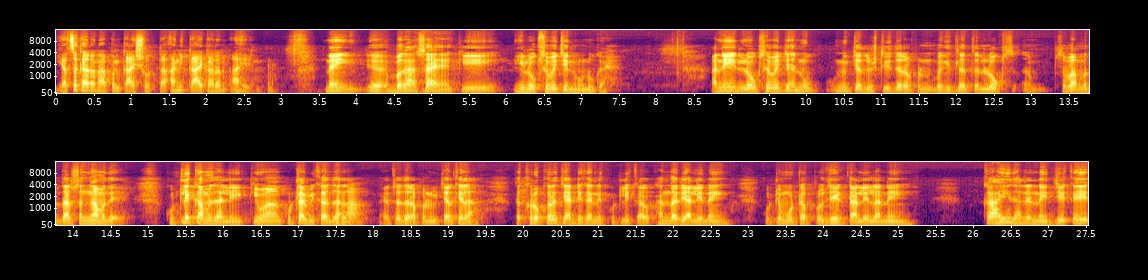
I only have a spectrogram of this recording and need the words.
याचं कारण आपण काय शोधता आणि काय कारण आहे? नाही बघा असं आहे की ही। लोकसभेची निवडणूक आहे आणि लोकसभेच्या निवडणुकीच्या दृष्टीत जर आपण बघितलं तर लोकसभा मतदारसंघामध्ये कुठले कामं झाली किंवा कुठला विकास झाला याचा जर आपण विचार केला तर खरोखरच या ठिकाणी कुठली कारखानदारी आली नाही कुठलं मोठं प्रोजेक्ट आलेला नाही काही झालं नाही. जे काही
